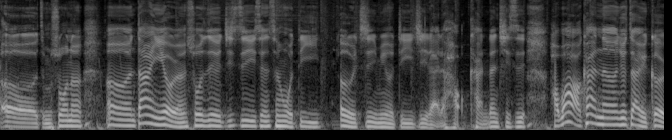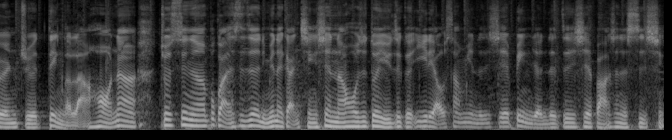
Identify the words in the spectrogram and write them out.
呃怎么说呢？呃，当然也有人说，这个《机智医生生活》第一。二季没有第一季来的好看，但其实好不好看呢，就在于个人决定了啦。哈，那就是呢，不管是这里面的感情线呢，或是对于这个医疗上面的这些病人的这些发生的事情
